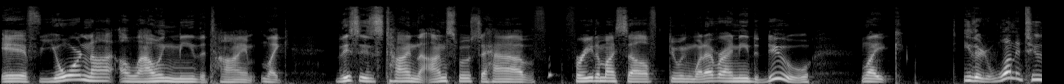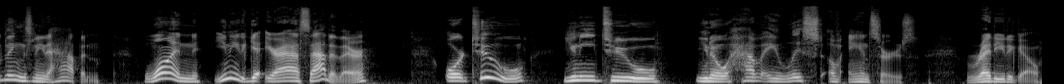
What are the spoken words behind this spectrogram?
If you're not allowing me the time, like, this is time that I'm supposed to have free to myself, doing whatever I need to do, like, either one or two things need to happen. One, you need to get your ass out of there. Or two, you need to, you know, have a list of answers ready to go.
